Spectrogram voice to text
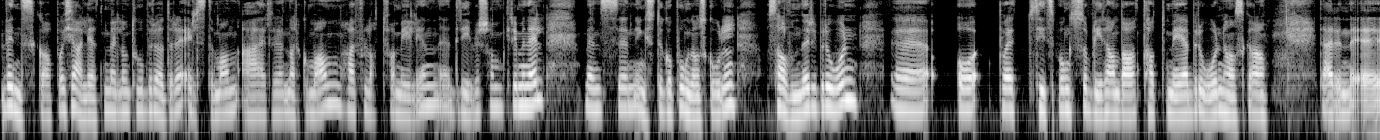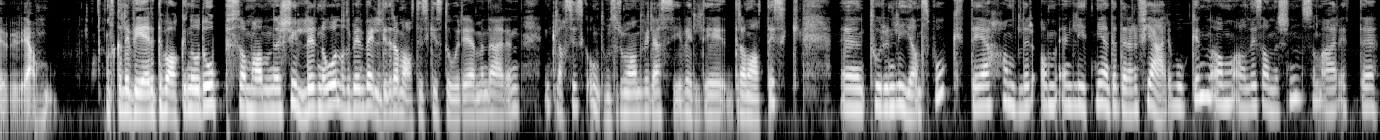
Vennskapet og kjærligheten mellom to brødre. Eldstemann er narkoman, har forlatt familien, driver som kriminell, mens den yngste går på ungdomsskolen, savner broren. Eh, og på et tidspunkt så blir han da tatt med broren. Han skal Det er en eh, ja, han skal levere tilbake noe dop som han skylder noen. og Det blir en veldig dramatisk historie. Men det er en, en klassisk ungdomsroman, vil jeg si, veldig dramatisk. Eh, Torunn Lians bok det handler om en liten jente. Det er den fjerde boken om Alice Andersen, som er et eh,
